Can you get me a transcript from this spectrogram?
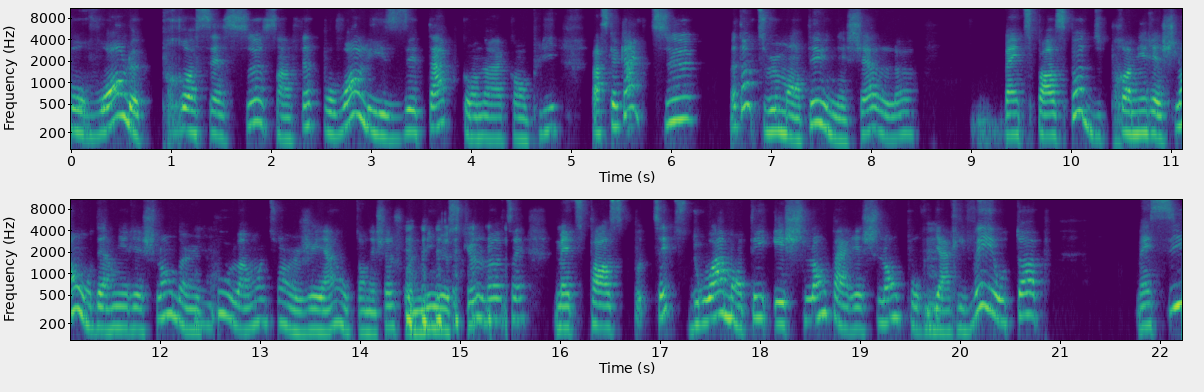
pour voir le processus, en fait, pour voir les étapes qu'on a accomplies. Parce que quand tu, mettons que tu veux monter une échelle, là, ben, tu ne passes pas du premier échelon au dernier échelon d'un mm. coup, à moins que tu sois un géant ou que ton échelle soit minuscule, là, mais tu passes tu dois monter échelon par échelon pour y mm. arriver au top. Mais si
